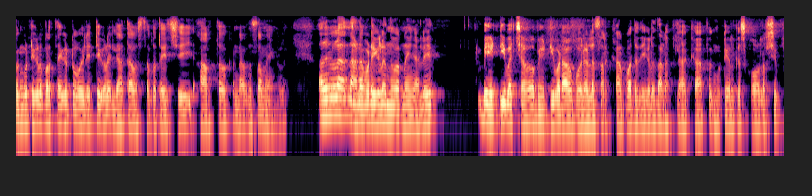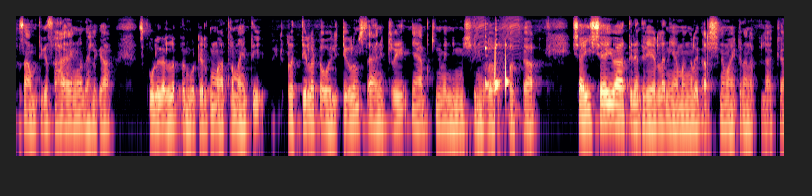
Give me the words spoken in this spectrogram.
പെൺകുട്ടികൾ പ്രത്യേക ടോയ്ലറ്റുകൾ ഇല്ലാത്ത അവസ്ഥ പ്രത്യേകിച്ച് ആർത്തവമൊക്കെ ഉണ്ടാകുന്ന സമയങ്ങൾ അതിനുള്ള നടപടികൾ എന്ന് പറഞ്ഞു കഴിഞ്ഞാൽ ബേട്ടി ബച്ചാവോ ബേട്ടി പഠാവോ പോലെയുള്ള സർക്കാർ പദ്ധതികൾ നടപ്പിലാക്കുക പെൺകുട്ടികൾക്ക് സ്കോളർഷിപ്പ് സാമ്പത്തിക സഹായങ്ങൾ നൽകുക സ്കൂളുകളിൽ പെൺകുട്ടികൾക്ക് മാത്രമായി വൃത്തിയുള്ള ടോയ്ലറ്റുകളും സാനിറ്ററി നാപ്കിൻ വെൻഡിങ് മെഷീനുകളും ഉറപ്പാക്കുക ശൈശവ വിവാഹത്തിനെതിരെയുള്ള നിയമങ്ങൾ കർശനമായിട്ട് നടപ്പിലാക്കുക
